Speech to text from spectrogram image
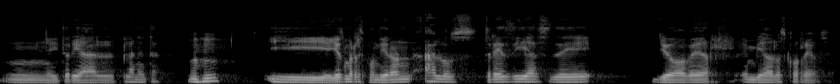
mm, editorial Planeta. Y ellos me respondieron a los tres días de yo haber enviado los correos.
